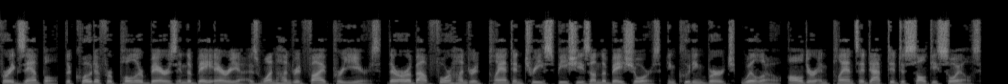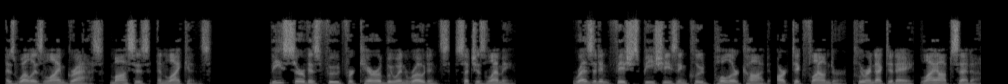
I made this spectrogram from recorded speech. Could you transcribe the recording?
For example, the quota for polar bears in the Bay Area is 105 per years. There are about 400 plant and tree species on the bay shores, including birch, willow, alder, and plants adapted to salty soils, as well as lime grass, mosses, and lichens. These serve as food for caribou and rodents, such as lemming. Resident fish species include polar cod, arctic flounder Pleuronectidae, Liopsetta,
